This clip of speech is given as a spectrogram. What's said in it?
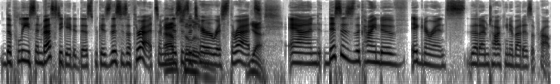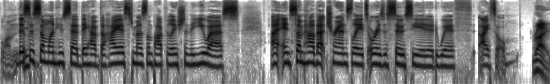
the police investigated this because this is a threat. I mean, this is a terrorist threat. Yes. And this is the kind of ignorance that I'm talking about as a problem. This is someone who said they have the highest Muslim population in the U.S., uh, and somehow that translates or is associated with ISIL. Right.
